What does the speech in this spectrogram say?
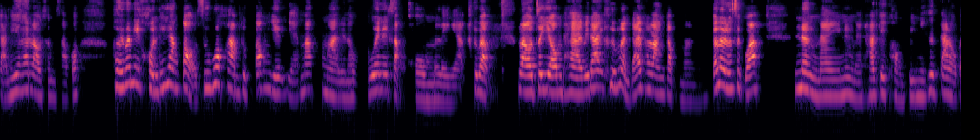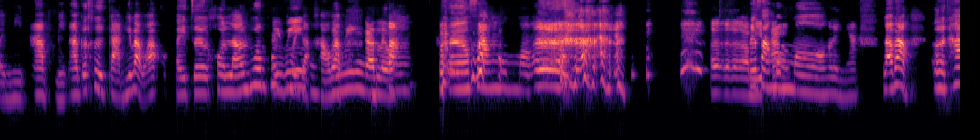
การที่ให้เราซึมซับว่าเฮ้ยมันมีคนที่ยังต่อสู้เพื่อความถูกต้องเยอะแยะมากมายเลยนะเว้ยในสังคมอะไรเงี้ยคือแบบ เราจะยอมแพ้ไม่ได้คือเหมือนได้พลังกลับมา ก็เลยรู้สึกว่าหนึ่งในหนึ่งใน target ของปีนี้คือการออกไป meetup meetup ก็คือการที่แบบว่าไปเจอคนแล้วร่วมพูดคุยไปวิ่งกับเขาแบบไปวิ่งกันเร็วฟังเออฟังมุมมองเออ เออเออไปฟังมีอัพมุมมองอะไรเงี้ย แล้วแบบ เออ ถ้า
